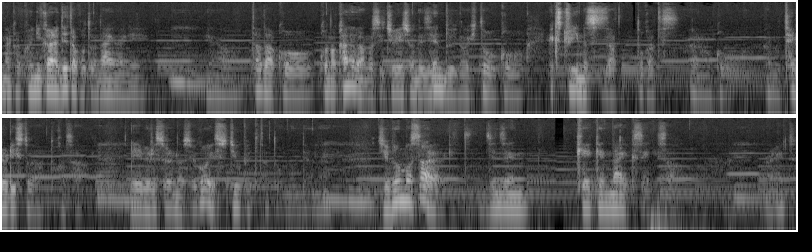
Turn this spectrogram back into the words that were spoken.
なんか国から出たことないのに、うん。You know, ただこうこのカナダのシチュエーションで全部の人をこうエクストリームスだとかです。あのこうあのテロリストだとかさうんレーベルするのすごいスチューピッドだと思うんだようね、ん。自分もさ全然経験ないくせにさ、うん。right?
